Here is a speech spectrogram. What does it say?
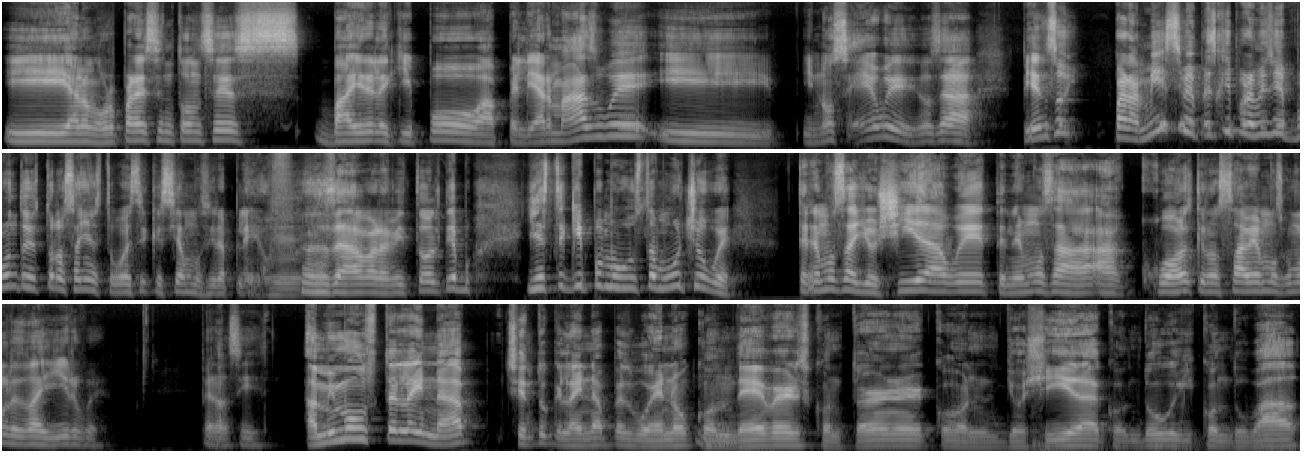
Y a lo mejor para ese entonces va a ir el equipo a pelear más, güey. Y, y no sé, güey. O sea, pienso, para mí, si me, es que para mí si me pregunto yo todos los años te voy a decir que sí vamos a ir a playoff. o sea, para mí todo el tiempo. Y este equipo me gusta mucho, güey. Tenemos a Yoshida, güey. Tenemos a, a, jugadores que no sabemos cómo les va a ir, güey. Pero sí. A mí me gusta el line-up. Siento que el line-up es bueno con Devers, con Turner, con Yoshida, con Dougie, con Duval,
